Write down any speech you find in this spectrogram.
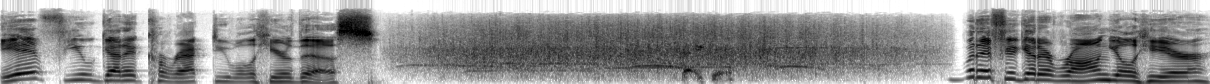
if you get it correct, you will hear this. Thank you. But if you get it wrong, you'll hear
